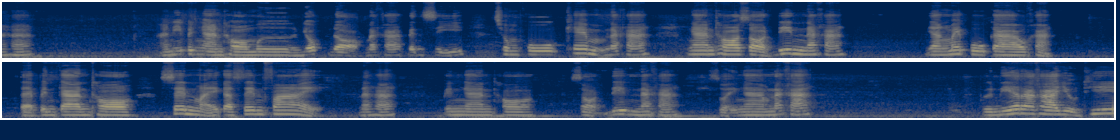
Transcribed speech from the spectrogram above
นะคะ อันนี้เป็นงานทอมือยกดอกนะคะ เป็นสีชมพูเข้มนะคะ งานทอสอดดิ้นนะคะ ยังไม่ปูกาวค่ะ แต่เป็นการทอเส้นไหมกับเส้นฝ้ายนะคะ เป็นงานทอสอดดิ้นนะคะ สวยงามนะคะผืนนี้ราคาอยู่ที่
